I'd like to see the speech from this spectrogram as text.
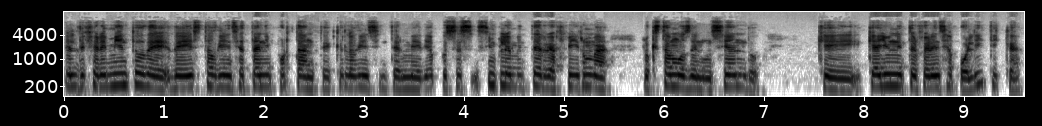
el diferimiento de, esta audiencia tan importante, que es la audiencia intermedia, pues es, simplemente reafirma lo que estamos denunciando, que, hay una interferencia política.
